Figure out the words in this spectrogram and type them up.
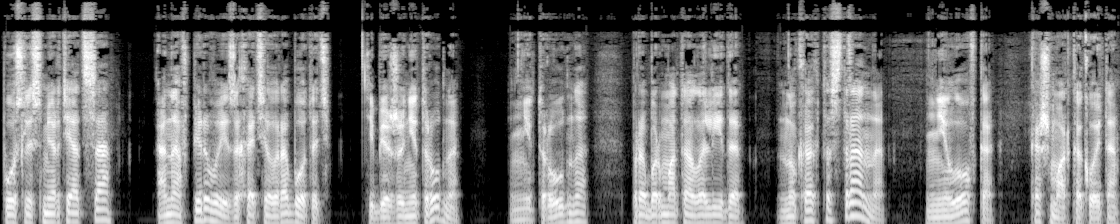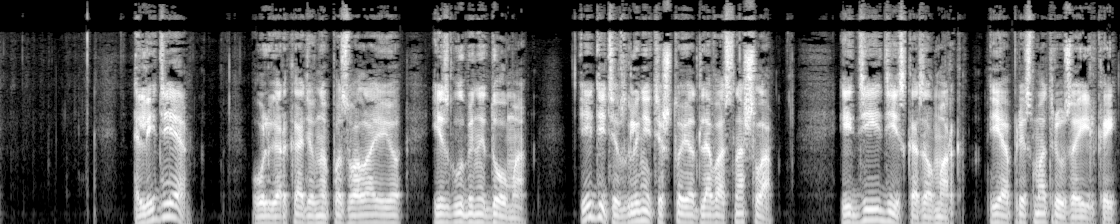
После смерти отца она впервые захотела работать. Тебе же не трудно? Не трудно, пробормотала Лида. Но как-то странно, неловко, кошмар какой-то. Лидия, Ольга Аркадьевна позвала ее из глубины дома. Идите, взгляните, что я для вас нашла. Иди, иди, сказал Марк. Я присмотрю за Илькой.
